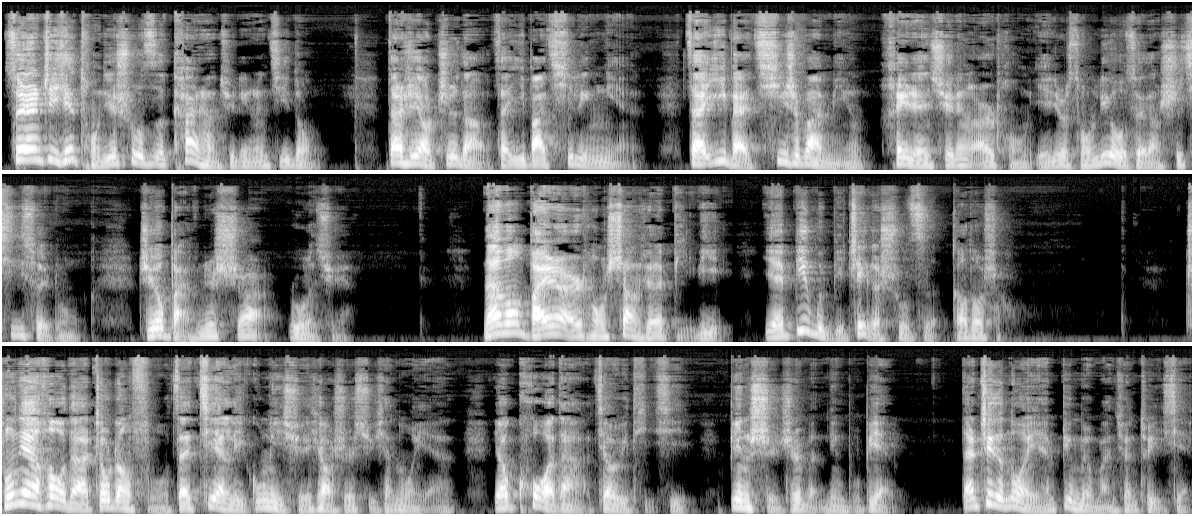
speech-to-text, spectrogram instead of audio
虽然这些统计数字看上去令人激动，但是要知道，在一八七零年，在一百七十万名黑人学龄儿童，也就是从六岁到十七岁中，只有百分之十二入了学。南方白人儿童上学的比例也并不比这个数字高多少。重建后的州政府在建立公立学校时许下诺言，要扩大教育体系，并使之稳定不变。但这个诺言并没有完全兑现。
